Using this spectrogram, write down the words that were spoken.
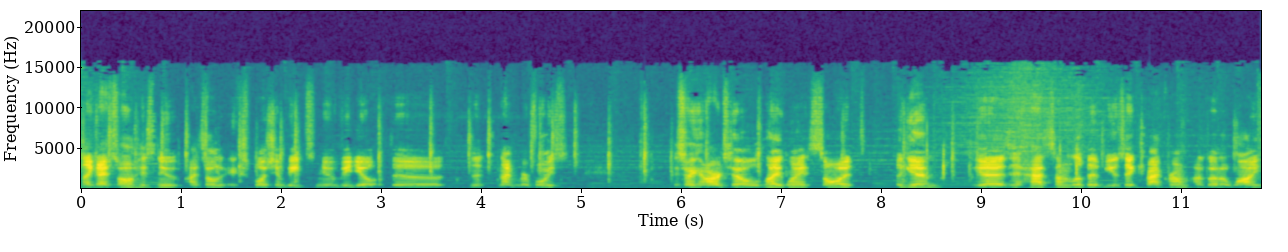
Like I saw his new, I saw Explosion Beat's new video of the, the Nightmare voice, it's very hard to tell, like, when I saw it again, because it had some little bit of music background. I don't know why.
